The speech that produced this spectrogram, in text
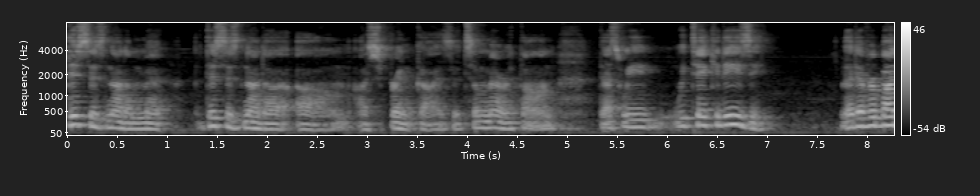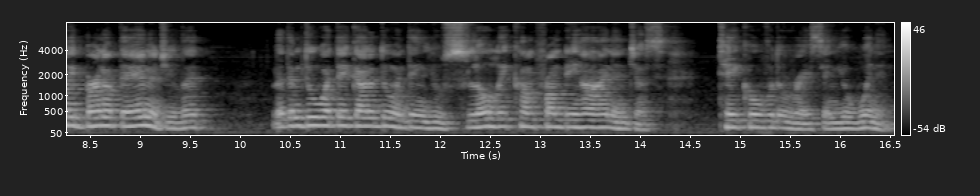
This is not a this is not a um, a sprint, guys. It's a marathon. That's we we take it easy. Let everybody burn up their energy. Let let them do what they gotta do, and then you slowly come from behind and just take over the race, and you're winning.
